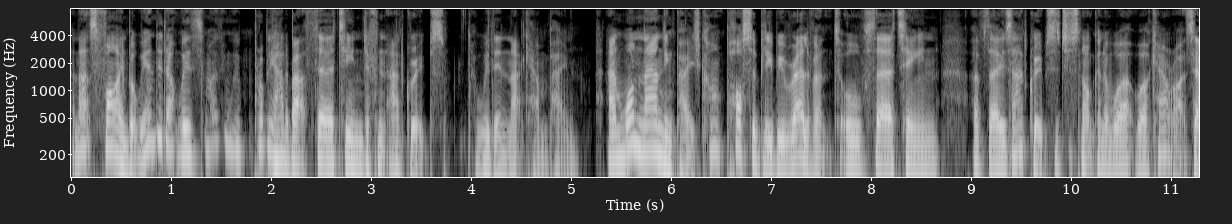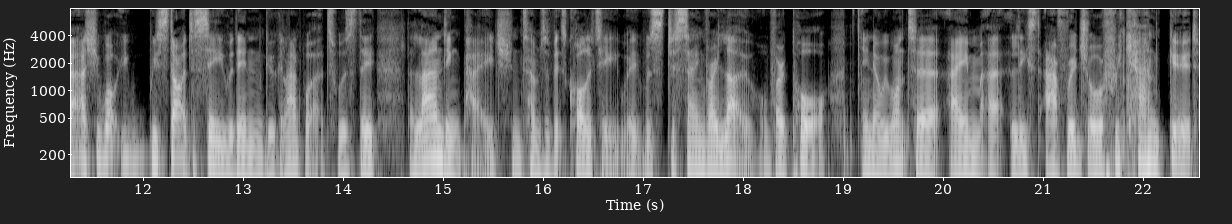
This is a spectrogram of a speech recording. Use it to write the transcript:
And that's fine, but we ended up with, I think we probably had about 13 different ad groups within that campaign. And one landing page can't possibly be relevant to all 13 of those ad groups. It's just not going to work, work out right. So actually what we started to see within Google AdWords was the, the landing page in terms of its quality, it was just saying very low or very poor. You know, we want to aim at least average or if we can, good.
